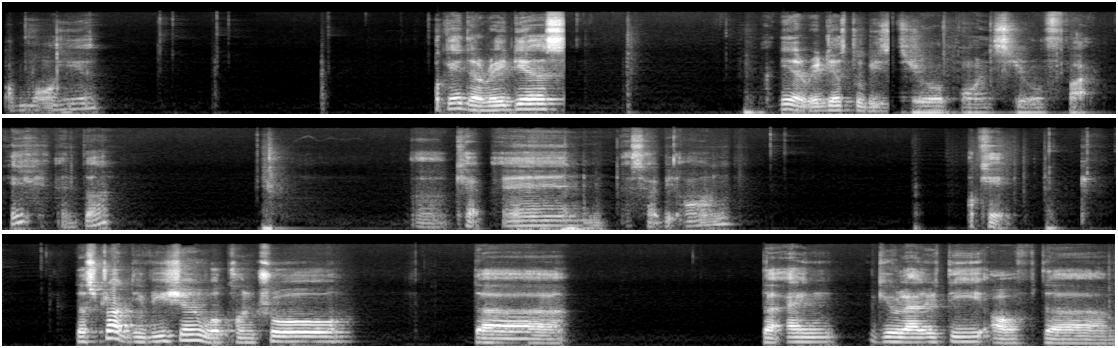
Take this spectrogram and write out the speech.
One more here. Okay the radius. I need the radius to be 0 0.05 okay enter uh, cap and let's have it on. Okay. The strut division will control the the angularity of the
